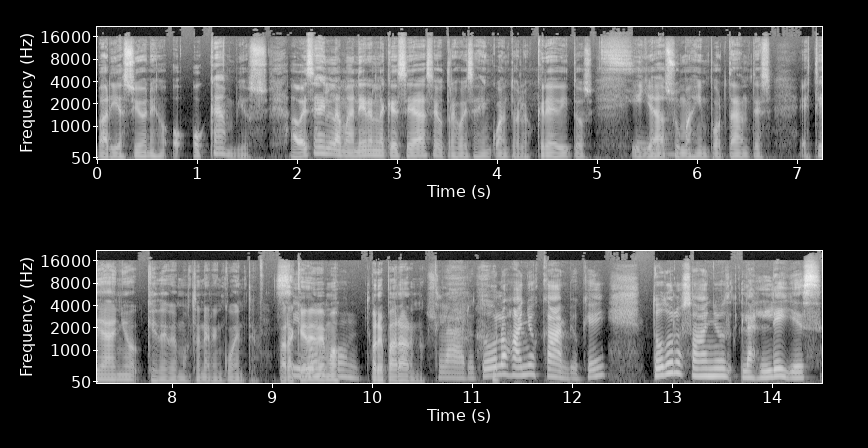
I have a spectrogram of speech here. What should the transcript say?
variaciones o, cambios. A veces en la manera en la que se hace, otras veces en cuanto a los créditos y ya sumas importantes. Este año, ¿qué debemos tener en cuenta? ¿Para qué debemos prepararnos? Claro, todos los años cambia, ¿ok? Todos los años las leyes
